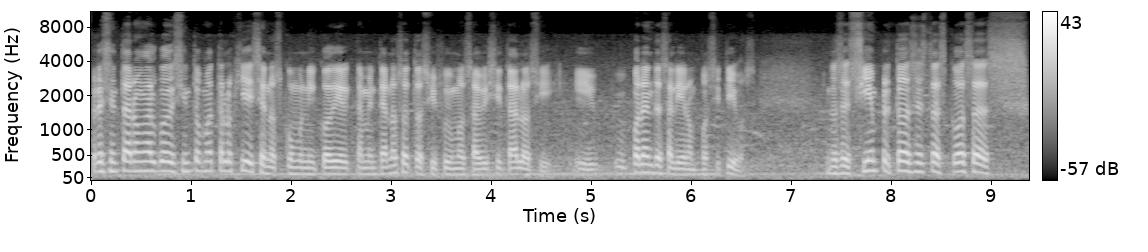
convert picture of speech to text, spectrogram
presentaron algo de sintomatología y se nos comunicó directamente a nosotros y fuimos a visitarlos y, y por ende salieron positivos. Entonces siempre todas estas cosas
